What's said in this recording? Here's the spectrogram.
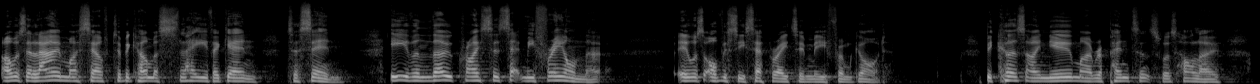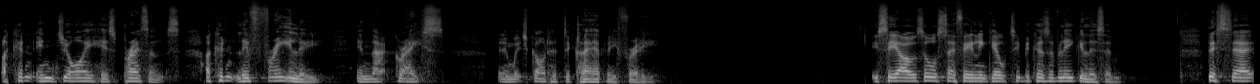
I was allowing myself to become a slave again to sin, even though Christ had set me free on that. It was obviously separating me from God. Because I knew my repentance was hollow, I couldn't enjoy his presence. I couldn't live freely in that grace in which God had declared me free. You see, I was also feeling guilty because of legalism. This, uh,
